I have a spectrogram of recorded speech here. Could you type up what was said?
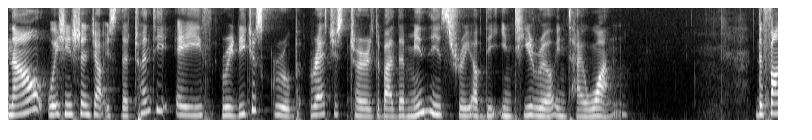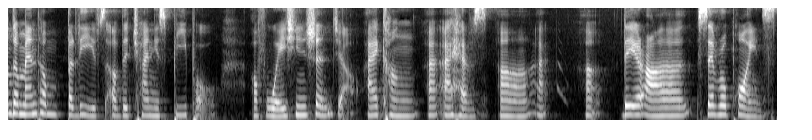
Now, Weixin Shengjiao is the 28th religious group registered by the Ministry of the Interior in Taiwan. The fundamental beliefs of the Chinese people of Weixin Shengjiao, I, can, I, I have, uh, uh, there are several points.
